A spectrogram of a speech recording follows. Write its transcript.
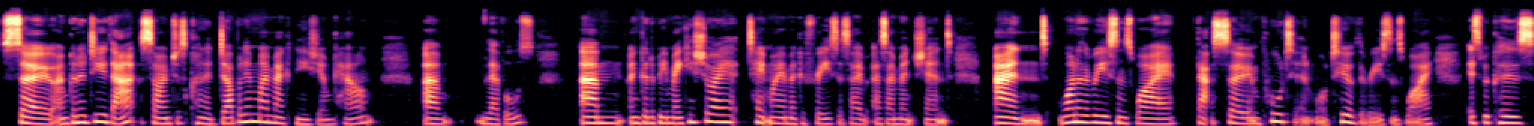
So I'm going to do that. So I'm just kind of doubling my magnesium count um, levels. Um, I'm going to be making sure I take my omega threes as I as I mentioned. And one of the reasons why that's so important, or two of the reasons why, is because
